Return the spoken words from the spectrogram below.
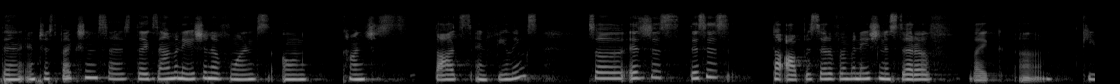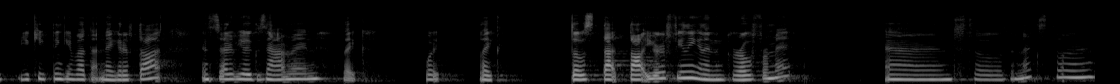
then introspection says the examination of one's own conscious thoughts and feelings. So it's just this is the opposite of rumination. Instead of like um, keep you keep thinking about that negative thought, instead of you examine like what like those that thought you're feeling and then grow from it. And so the next one.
